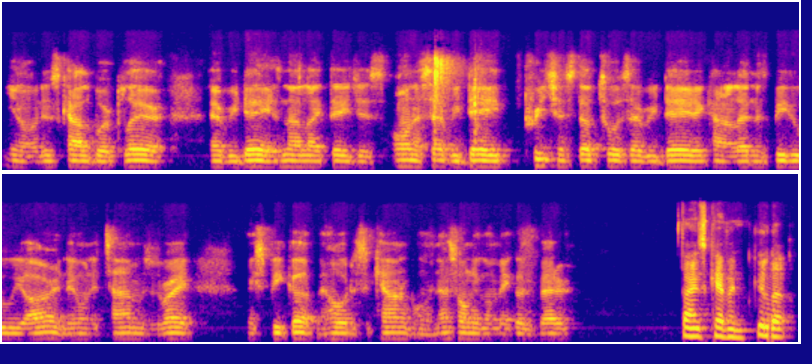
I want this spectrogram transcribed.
you know, this caliber player every day. It's not like they just on us every day, preaching stuff to us every day. They kind of letting us be who we are, and then when the time is right, they speak up and hold us accountable, and that's only going to make us better. Thanks, Kevin. Good luck.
